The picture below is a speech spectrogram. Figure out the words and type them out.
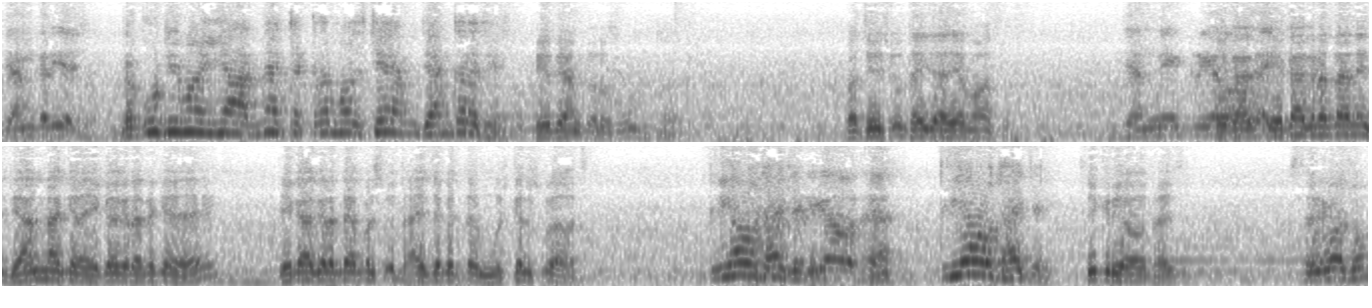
ધ્યાન કરીએ છીએ. પ્રકૃતિમાં અહીંયા આજ્ઞા ચક્રમાં છે એમ ધ્યાન કરે છે? તે ધ્યાન કરો છો. પછી શું થઈ જાય છે એમાં? ધ્યાનની છે. એકાગ્રતા ને ધ્યાન ના કહેવાય. એકાગ્રતા કે એકાગ્રતા પર શું થાય છે? પછી મુશ્કેલી શું આવે છે? ક્રિયાઓ થાય છે ક્રિયાઓ હે? થાય ક્રિયાઓ થાય છે? શી ક્રિયાઓ થાય છો?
